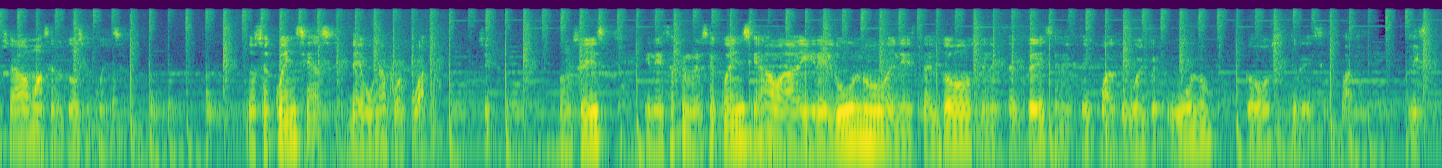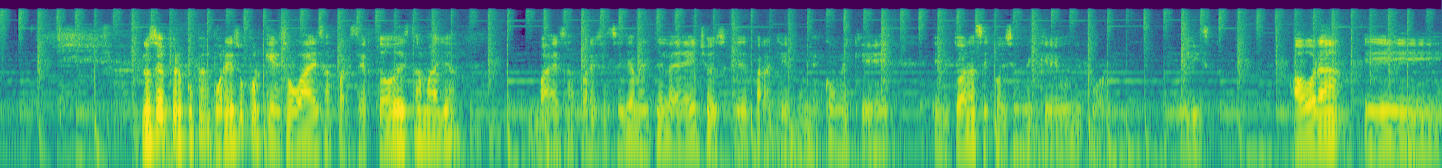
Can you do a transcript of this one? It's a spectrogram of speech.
O sea vamos a hacer dos secuencias. Dos secuencias de una por cuatro entonces en esta primera secuencia va a ir el 1 en esta el 2 en esta el 3 en esta el 4 y vuelve 1 2 3 y 4 listo. No se preocupen por eso porque eso va a desaparecer. Toda esta malla va a desaparecer sencillamente. La he hecho es que para que el muñeco me quede en todas las secuencias me quede uniforme. Listo. Ahora eh,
